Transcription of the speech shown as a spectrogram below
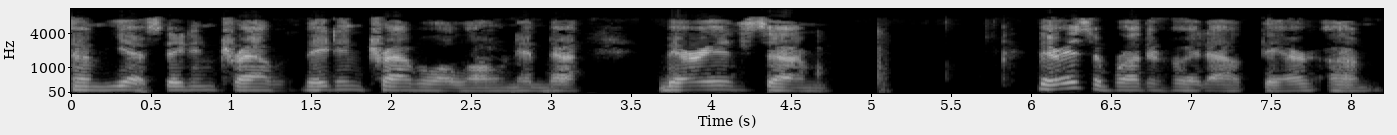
Um, yes, they didn't travel. They didn't travel alone, and uh, there is um, there is a brotherhood out there. Um,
